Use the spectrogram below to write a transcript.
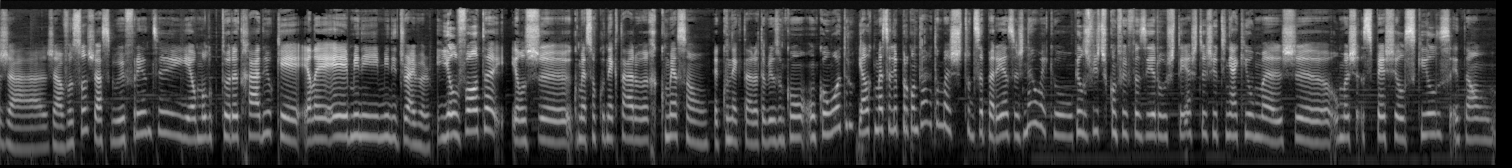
já, já avançou, já seguiu em frente e é uma locutora de rádio que é, ela é, é mini, mini driver e ele volta, eles eh, começam a conectar, eh, recomeçam a conectar outra vez um com, um com o outro e ela começa-lhe a perguntar, então mas tu desapareces? Não, é que eu, pelos vistos quando fui fazer os testes eu tinha aqui umas, eh, umas special skills, então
